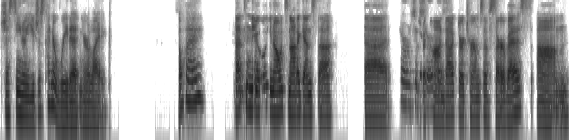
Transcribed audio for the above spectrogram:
just you know you just kind of read it and you're like okay that's new you know it's not against the the terms of conduct or terms of service um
